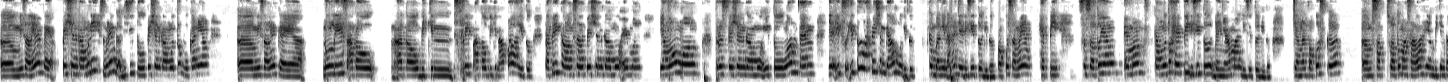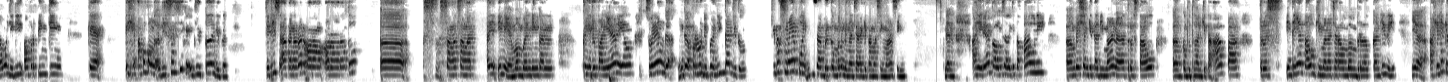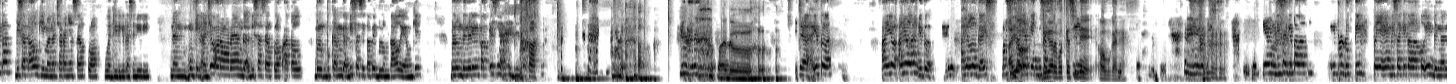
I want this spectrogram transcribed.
Em, misalnya kayak passion kamu nih sebenarnya nggak di situ. Passion kamu tuh bukan yang eh, misalnya kayak nulis atau atau bikin skrip atau bikin apalah gitu. Tapi kalau misalnya passion kamu emang yang ngomong, terus passion kamu itu ngonten, ya itu itulah passion kamu gitu. Kembangin aja di situ gitu. Fokus sama yang happy, sesuatu yang emang kamu tuh happy di situ dan nyaman di situ gitu. Jangan fokus ke suat- suatu masalah yang bikin kamu jadi overthinking. Kayak, ih aku kok nggak bisa sih kayak gitu gitu jadi seakan-akan orang orang-orang tuh s- sangat-sangat eh, ini ya membandingkan kehidupannya yang sebenarnya nggak nggak perlu dibandingkan gitu. Kita semuanya punya, bisa berkembang dengan cara kita masing-masing. Dan akhirnya kalau misalnya kita tahu nih em, passion kita di mana terus tahu em, kebutuhan kita apa terus intinya tahu gimana cara memperlakukan diri ya akhirnya kita bisa tahu gimana caranya self love buat diri kita sendiri. Dan mungkin aja orang-orang yang nggak bisa self love atau bukan nggak bisa sih tapi belum tahu ya mungkin belum dengerin podcastnya aja. Waduh ya itulah. Ayo ayolah gitu. Ayo lo guys masih Ayo banyak yang bisa dengar podcast ini. Oh bukan ya? yang bisa kita lakuin produktif banyak yang bisa kita lakuin dengan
